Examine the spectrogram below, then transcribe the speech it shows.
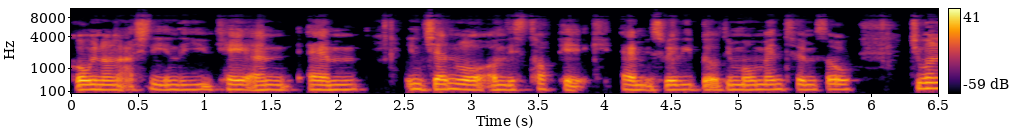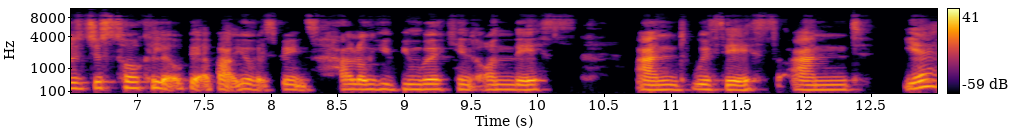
going on actually in the UK and um, in general on this topic. Um, it's really building momentum. So, do you want to just talk a little bit about your experience, how long you've been working on this and with this, and yeah.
